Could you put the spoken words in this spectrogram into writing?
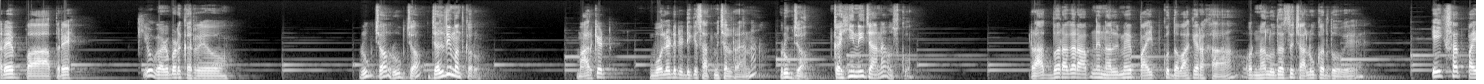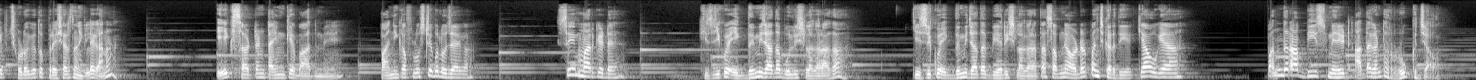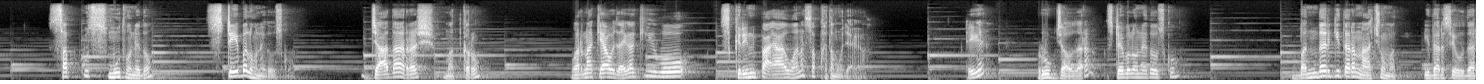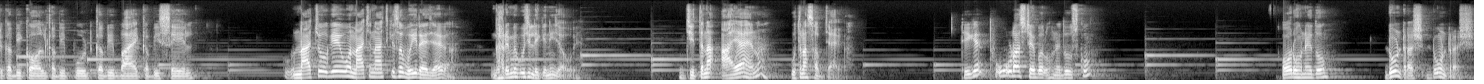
अरे बाप रे, क्यों गड़बड़ कर रहे हो? रुक जाओ रुक जाओ, जल्दी मत करो। मार्केट वॉलेटिलिटी के साथ में चल रहा है ना? रुक जाओ, कहीं नहीं जाना है उसको। रात भर अगर आपने नल में पाइप को दबा के रखा और नल उधर से चालू कर दोगे, एक साथ पाइप छोड़ोगे तो प्रेशर से निकलेगा ना? एक सर्टन टाइम के बाद में पानी का फ्लो स्टेबल हो जाएगा। सेम मार्केट है। किसी को एकदम ही ज़्यादा बुलिश लग रहा था। किसी को एकदम ही ज़्यादा बियरिश लग रहा था, सबने ऑर्डर पंच कर दिए। क्या हो गया? पंद्रह बीस मिनट, आधा घंटा रुक जाओ। सब कुछ स्मूथ होने दो स्टेबल होने दो उसको। ज़्यादा रश मत करो, वरना क्या हो जाएगा कि वो स्क्रीन पे आया हुआ ना, सब खत्म हो जाएगा। ठीक है? रुक जाओ ज़रा स्टेबल होने दो उसको। बंदर की तरह नाचो मत, इधर से उधर, कभी कॉल कभी पुट कभी बाय कभी सेल नाचोगे, वो नाच नाच के सब वही रह जाएगा। घर में कुछ लेके नहीं जाओगे। जितना आया है ना, उतना सब जाएगा। ठीक है? थोड़ा स्टेबल होने दो उसको। और होने दो। Don't rush don't rush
